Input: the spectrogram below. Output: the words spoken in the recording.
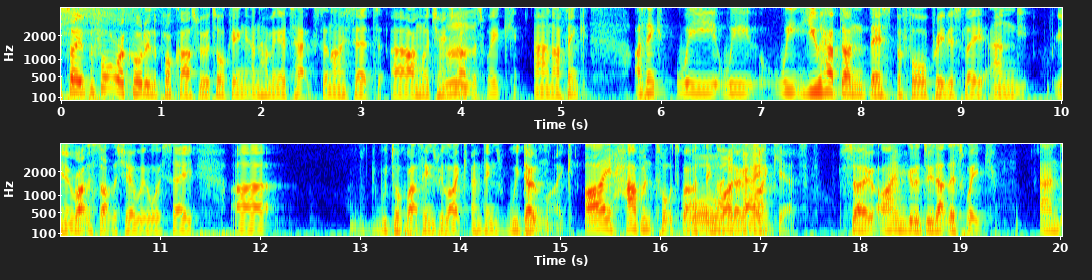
So before recording the podcast, we were talking and having a text, and I said uh, I'm going to change it up this week. And I think, I think we we we you have done this before previously, and you know right at the start of the show we always say. Uh, we talk about things we like and things we don't like. I haven't talked about a thing Ooh, I don't like yet. So I'm going to do that this week. And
